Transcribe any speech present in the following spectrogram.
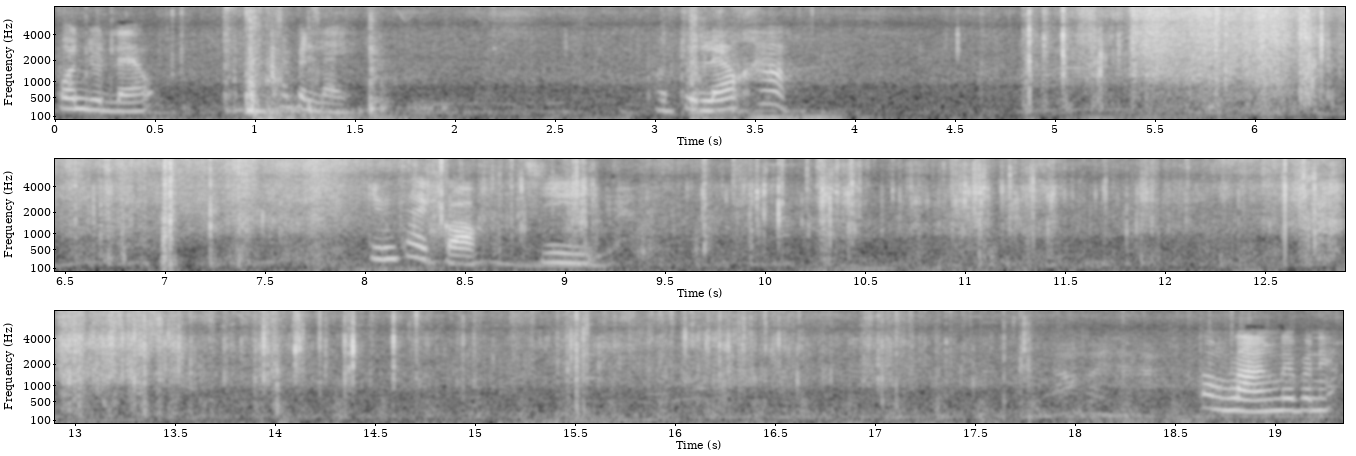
ฝนหยุดแล้ว ไม่เป็นไรฝนหยุดแล้วค่ะ กินใส่กรอกจี ต้องล้างด้วยปะเนี่ย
